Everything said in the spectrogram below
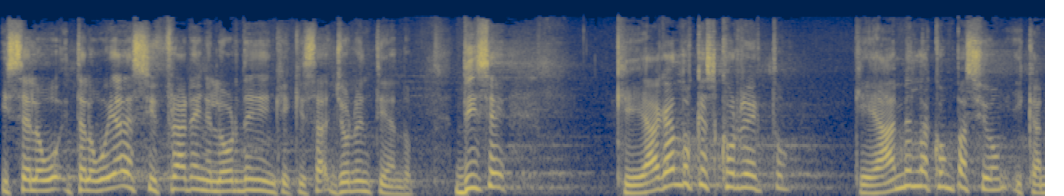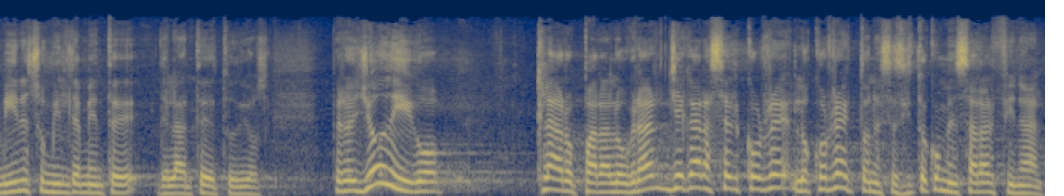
Y se lo, te lo voy a descifrar en el orden en que quizá yo lo entiendo. Dice que hagas lo que es correcto, que ames la compasión y camines humildemente delante de tu Dios. Pero yo digo, claro, para lograr llegar a ser lo correcto necesito comenzar al final.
